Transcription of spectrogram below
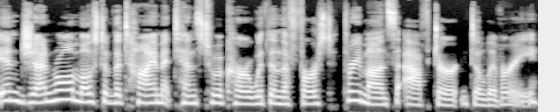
In general, most of the time, it tends to occur within the first three months after delivery.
